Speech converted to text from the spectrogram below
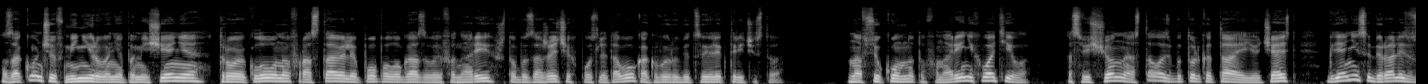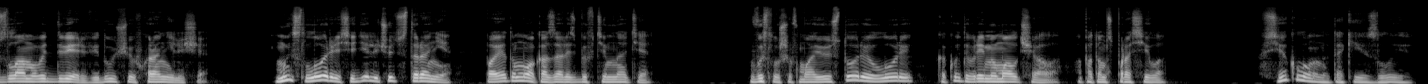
Закончив минирование помещения, трое клоунов расставили по полу газовые фонари, чтобы зажечь их после того, как вырубится электричество. На всю комнату фонарей не хватило. Освещенной осталась бы только та ее часть, где они собирались взламывать дверь, ведущую в хранилище. Мы с Лори сидели чуть в стороне, поэтому оказались бы в темноте. Выслушав мою историю, Лори какое-то время молчала, а потом спросила. «Все клоуны такие злые?»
